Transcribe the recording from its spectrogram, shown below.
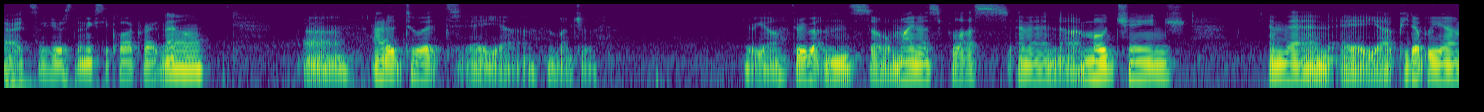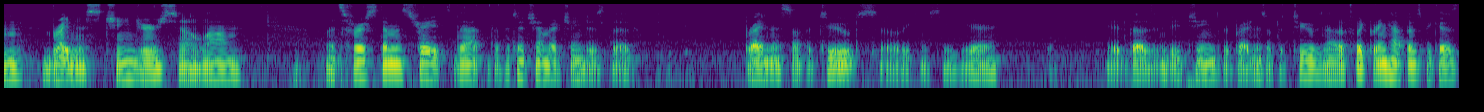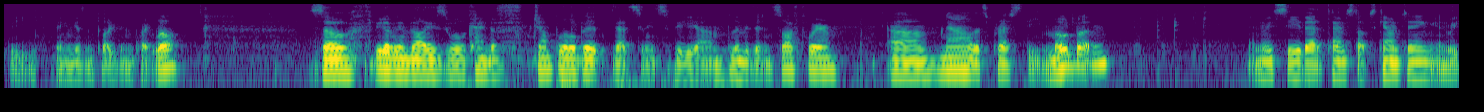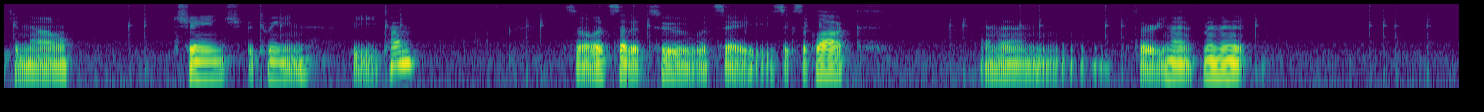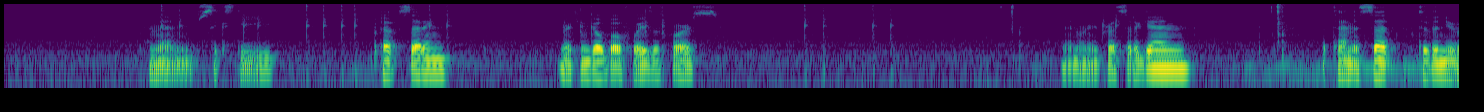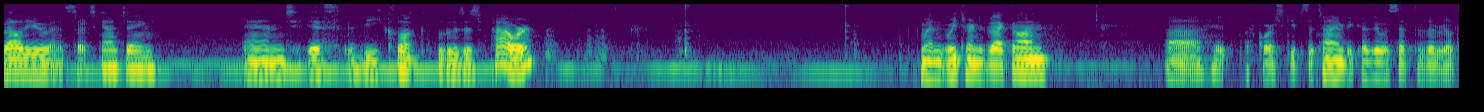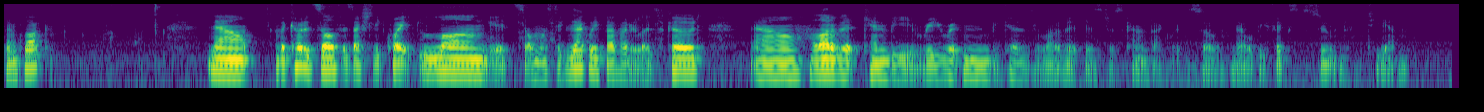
Alright, so here's the Nixie clock right now. Uh, added to it a, uh, a bunch of, here we go, three buttons. So minus, plus, and then uh, mode change, and then a uh, PWM brightness changer. So um, let's first demonstrate that the potentiometer changes the brightness of the tubes. So we can see here it does indeed change the brightness of the tubes. Now the flickering happens because the thing isn't plugged in quite well. So the PWM values will kind of jump a little bit. That still needs to be um, limited in software. Um, now let's press the mode button and we see that time stops counting and we can now change between the time. So let's set it to, let's say, 6 o'clock and then 39th minute, and then 60 of setting. We can go both ways, of course. And when we press it again, the time is set to the new value and it starts counting. And if the clock loses power, when we turn it back on, uh, it, of course, keeps the time because it was set to the real-time clock. Now, the code itself is actually quite long. It's almost exactly 500 lines of code. Now, a lot of it can be rewritten because a lot of it is just kind of backwards, so that will be fixed soon, TM.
